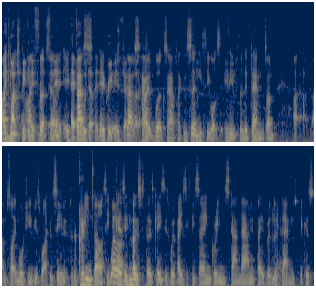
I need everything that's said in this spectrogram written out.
a can, much bigger I, difference than it ever would have in if, a previous if that's election. how it works out, I can certainly see what's in it for the Lib Dems. I'm, I, am slightly more dubious what I can see for the Green Party well, because in most of those cases we're basically saying Greens stand down in favour of the yeah. Dems because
